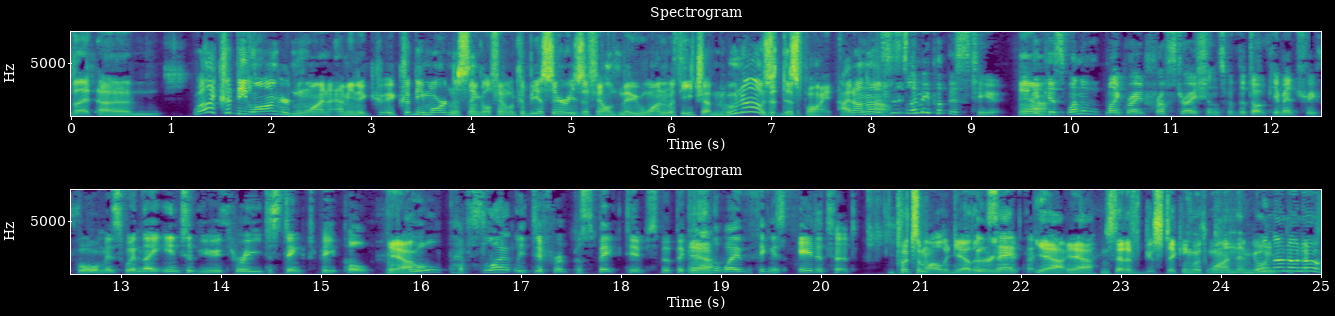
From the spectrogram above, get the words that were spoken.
But um, well, it could be longer than one. I mean, it could, it could be more than a single film. It could be a series of films, maybe one with each of them. Who knows at this point? I don't Well, know. this is- let me put this to you. Yeah. Because one of my great frustrations with the documentary form is when they interview three distinct people Yeah, who all have slightly different perspectives, but because Yeah. of the way the thing is edited, puts them all together. Exactly. Yeah, yeah. Instead of sticking with one, then going. well, no, no, no.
